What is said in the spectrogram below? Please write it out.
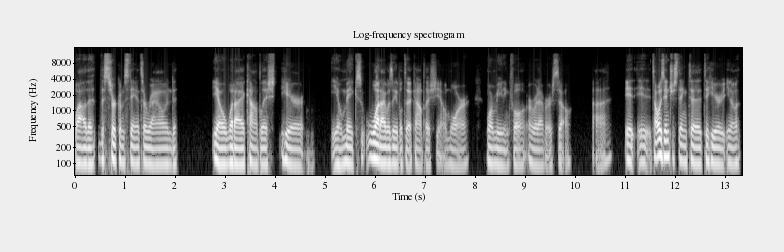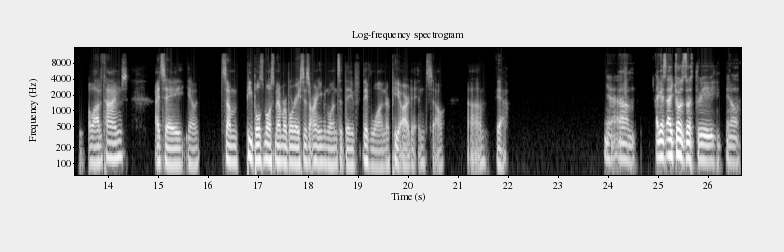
wow the the circumstance around you know what I accomplished here you know makes what I was able to accomplish you know more more meaningful or whatever so uh it, it it's always interesting to to hear you know a lot of times I'd say you know some people's most memorable races aren't even ones that they've they've won or PR'd in so um yeah Yeah. Um I guess I chose those three, you know,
